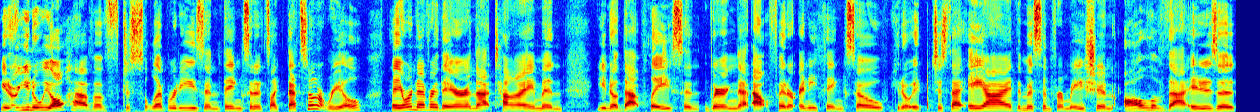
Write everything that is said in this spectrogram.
you know, you know, we all have of just celebrities and things, and it's like that's not real. They were never there in that time and you know that place and wearing that outfit or anything. So you know, it just that AI, the misinformation, all of that. It is a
